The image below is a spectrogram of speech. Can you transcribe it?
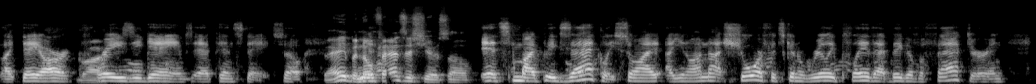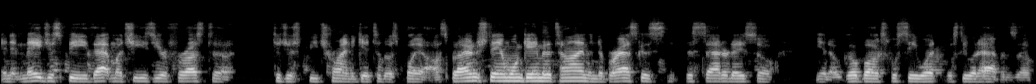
Like they are Right. crazy games at Penn State. So hey, but no Yeah. fans this year, so it's my exactly. So I, I you know, I'm not sure if it's going to really play that big of a factor, and and it may just be that much easier for us to to just be trying to get to those playoffs. But I understand one game at a time, and Nebraska's this Saturday, so you know, go Bucks. We'll see what we'll see what happens though.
